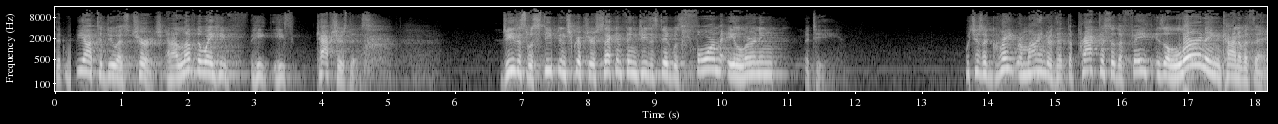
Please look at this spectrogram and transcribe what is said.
that we ought to do as church, and I love the way he, he, he captures this. Jesus was steeped in Scripture. Second thing Jesus did was form a learning community, which is a great reminder that the practice of the faith is a learning kind of a thing.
